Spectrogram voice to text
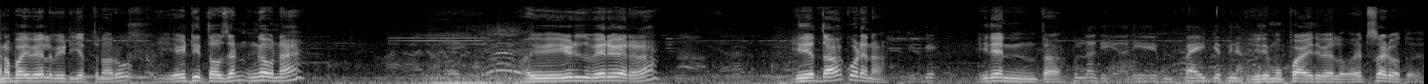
ఎనభై వేలు వీటికి చెప్తున్నారు. ఎయిటీ థౌజండ్ ఇంకా ఉన్నాయా? ఇవి ఈడు వేరు వేరేనా? ఇది ఎద్దా కోడేనా? ఇదే. ఇంత. ఇది ముప్పై ఐదు వేలు. ఎటు సైడ్ పోతుంది?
